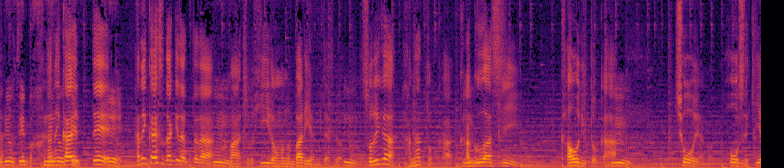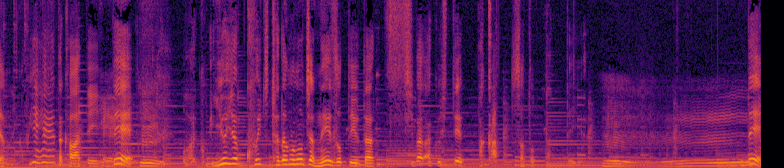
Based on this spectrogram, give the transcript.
それを全部跳ね跳ね返って、ええ。跳ね返すだけだったら、うん。まあちょっとヒーローものバリアみたいですけど、うん。それが花とかかぐわしい香りとか、うん。蝶やの宝石やのにふやーっと変わっていって、いいよいよこいつただものじゃねえぞって言ったらしばらくしてパカッと悟ったっていう。うん。で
